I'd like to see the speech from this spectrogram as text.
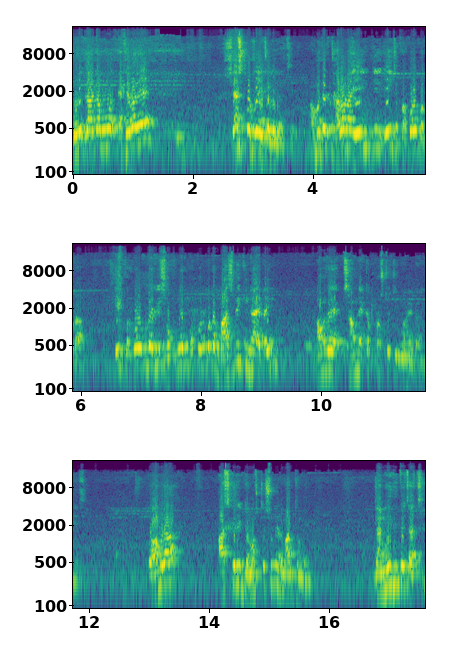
পরিকাঠামো একেবারে শেষ পর্যায়ে চলে যাচ্ছে। আমাদের ধারণা এই যে এই যে প্রকল্পটা, এই প্রকল্পটা যে স্বপ্নের প্রকল্পটা বাঁচবে কিনা এটাই আমাদের সামনে একটা প্রশ্ন চিহ্ন হয়ে দাঁড়িয়েছে। তো আমরা আজকের এই ডেমনস্ট্রেশনের মাধ্যমে জানিয়ে দিতে চাচ্ছি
